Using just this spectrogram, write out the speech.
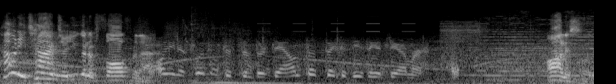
How many times are you gonna fall for that? All units, weapon systems are down. Suspect is using a jammer. Honestly.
